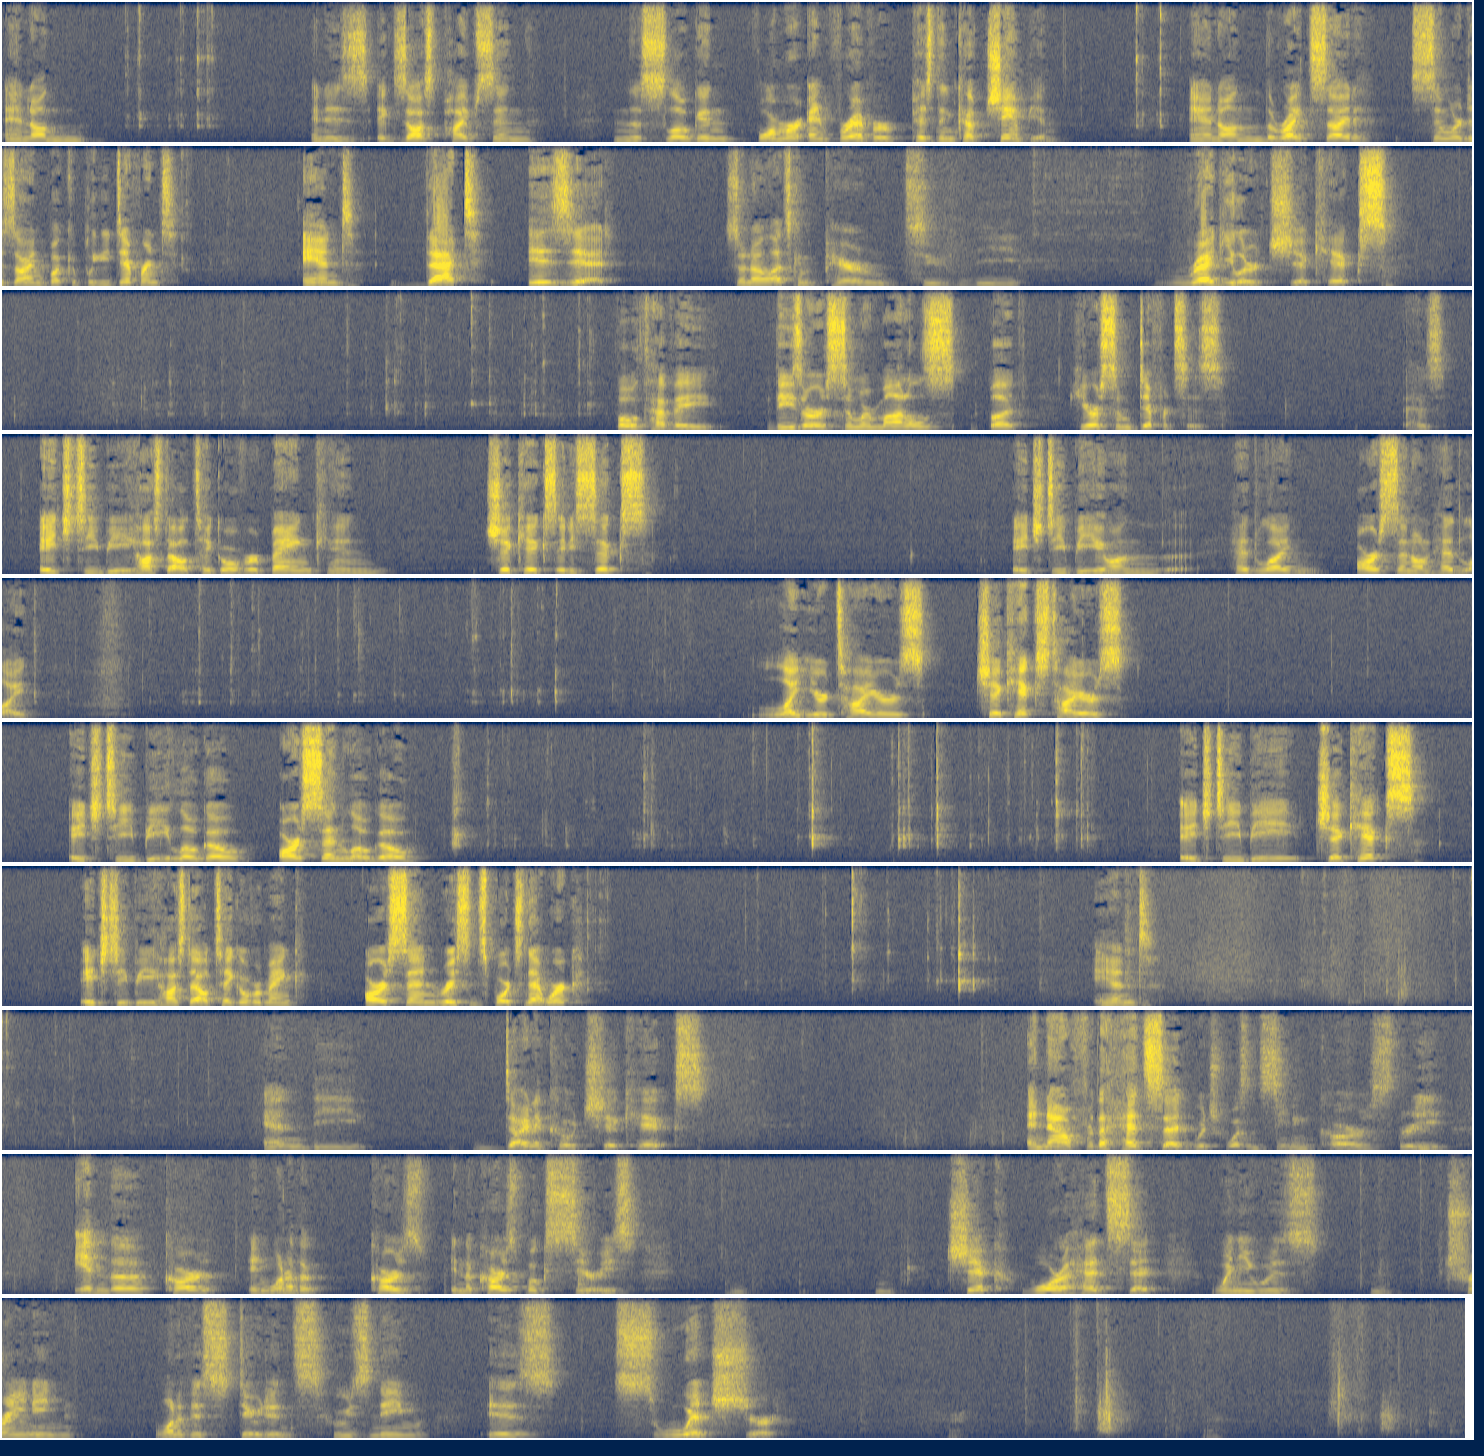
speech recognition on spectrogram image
And on and his exhaust pipes and, and the slogan former and forever piston cup champion. And on the right side similar design but completely different. And that is it. So now let's compare him to the regular chick hicks Both have a, these are similar models, but here are some differences. It has HTB, Hostile Takeover Bank, and Chick Hicks 86. HTB on the headlight, and RSN on headlight. Lightyear tires, Chick Hicks tires, HTB logo, RSN logo, HTB, Chick Hicks, HTB, Hostile Takeover Bank, RSN, Racing Sports Network, and and the Dinoco Chick Hicks. And now for the headset, which wasn't seen in Cars 3, in the car in one of the Cars in the Cars books series, Chick wore a headset when he was training one of his students whose name is Switcher.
